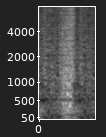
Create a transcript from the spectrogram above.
you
